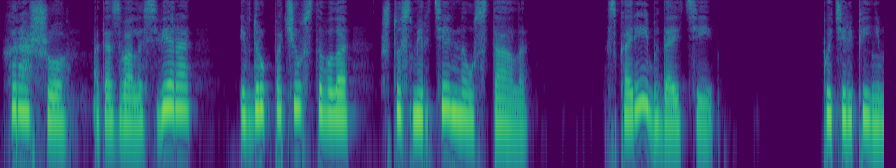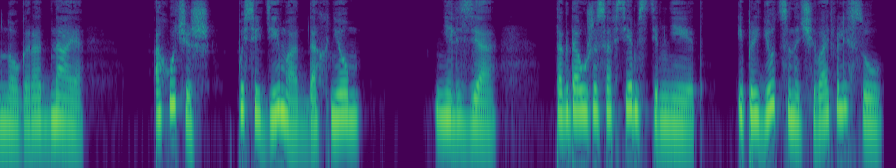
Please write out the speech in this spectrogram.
Хорошо, отозвалась Вера и вдруг почувствовала, что смертельно устала. Скорей бы дойти. Потерпи немного, родная. А хочешь, посидим и отдохнем? Нельзя. Тогда уже совсем стемнеет, и придется ночевать в лесу.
